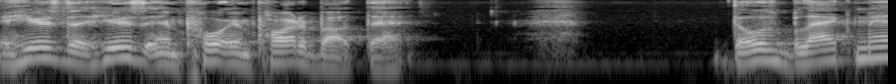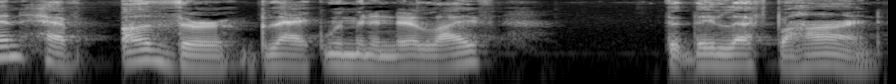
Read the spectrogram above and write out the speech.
And here's the here's the important part about that those black men have other black women in their life that they left behind.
